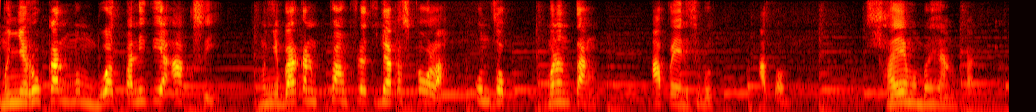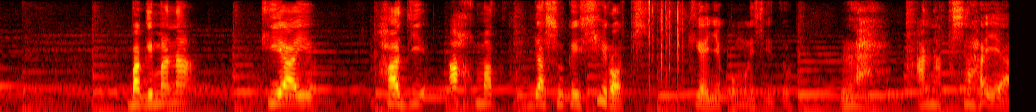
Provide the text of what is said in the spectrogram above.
menyerukan membuat panitia aksi, menyebarkan pamflet hingga ke sekolah untuk menentang apa yang disebut atom. Saya membayangkan bagaimana Kiai Haji Ahmad Dasuki Siroj, kiainya komunis itu, Lah, anak saya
